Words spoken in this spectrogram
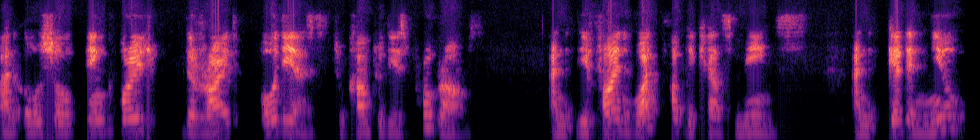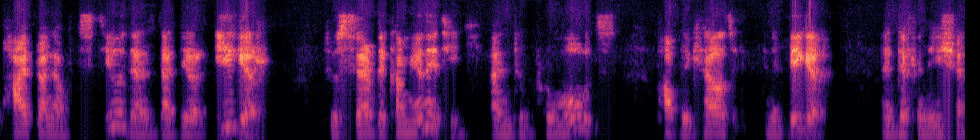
and also encourage the right audience to come to these programs and define what public health means and get a new pipeline of students that they are eager to serve the community and to promote public health in a bigger a definition.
